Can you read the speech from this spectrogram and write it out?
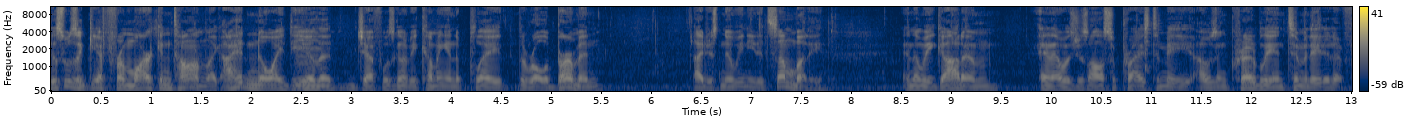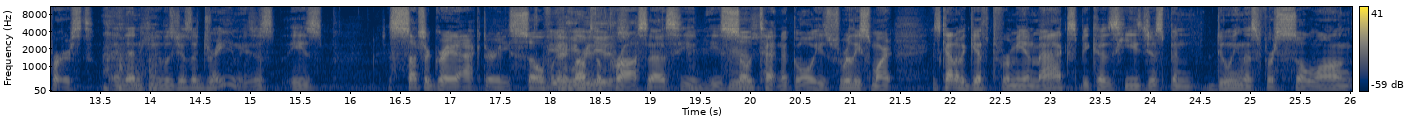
This was a gift from Mark and Tom. Like, I had no idea mm. that Jeff was going to be coming in to play the role of Berman. I just knew we needed somebody, and then we got him, and that was just all surprise to me. I was incredibly intimidated at first, and then he was just a dream. He's just he's such a great actor. He's so Yeah, he he loves really the is. process. He he's so technical. He's really smart. It's kind of a gift for me and Max because he's just been doing this for so long.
